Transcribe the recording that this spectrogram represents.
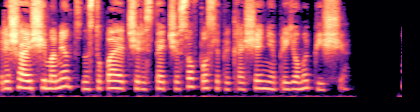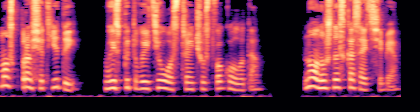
Решающий момент наступает через пять часов после прекращения приема пищи. Мозг просит еды. Вы испытываете острое чувство голода. Но нужно сказать себе.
